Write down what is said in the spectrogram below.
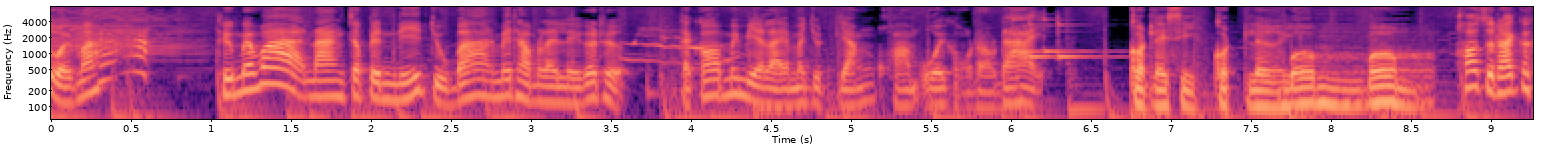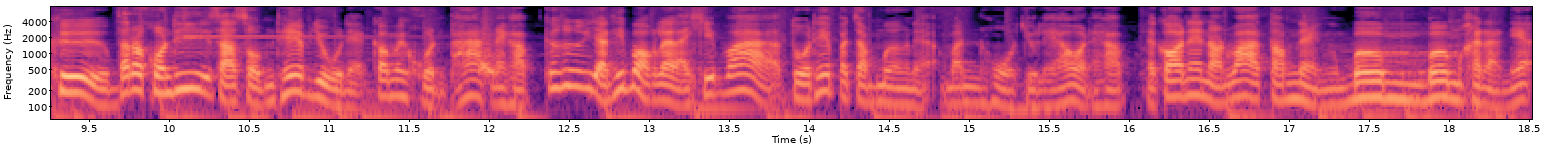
สวยมาก ถึงแม้ว่านางจะเป็นนิดอยู่บ้านไม่ทำอะไรเลยก็เถอะ แต่ก็ไม่มีอะไรมาหยุดยั้งความอวยของเราได้ กดเลยสิ กดเลยเบิ่มเบิ่มข้อสุดท้ายก็คือสำหรับคนที่สะสมเทพอยู่เนี่ยก็ไม่ควรพลาดนะครับ ก็คืออย่างที่บอกหลาย ๆ คลิปว่าตัวเทพประจำเมืองเนี่ยมันโหดอยู่แล้วนะครับแล้วก็แน่นอนว่าตำแหน่งเบิ่มเบิ่มขนาดเนี้ย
